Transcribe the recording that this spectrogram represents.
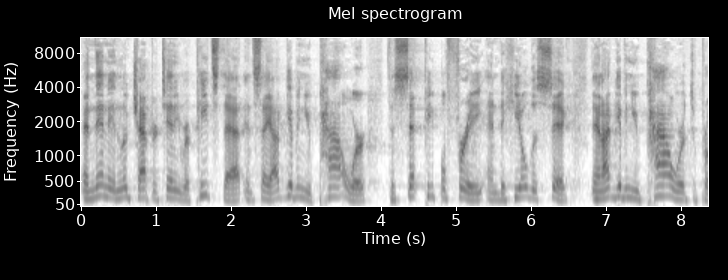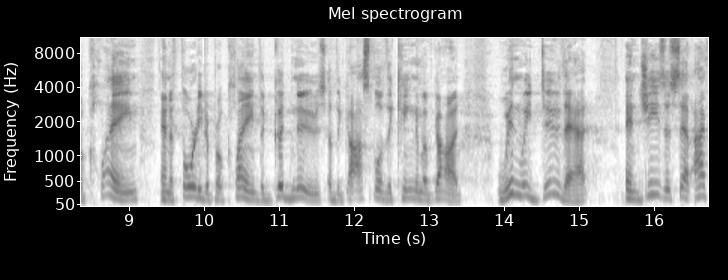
And then in Luke chapter 10, he repeats that and say, I've given you power to set people free and to heal the sick. And I've given you power to proclaim and authority to proclaim the good news of the gospel of the kingdom of God. When we do that, and Jesus said, I,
